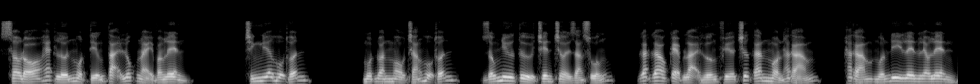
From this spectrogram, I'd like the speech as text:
sau đó hét lớn một tiếng tại lúc này vang lên. Chính nghĩa hộ thuẫn. Một đoàn màu trắng hộ thuẫn giống như từ trên trời giáng xuống gắt gao kẹp lại hướng phía trước ăn mòn hắc ám hắc ám muốn đi lên leo lên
